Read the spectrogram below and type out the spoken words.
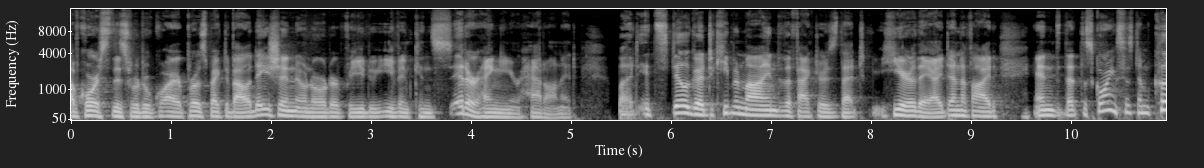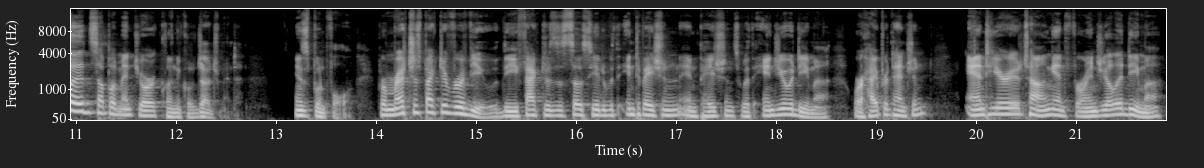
Of course, this would require prospective validation in order for you to even consider hanging your hat on it. But it's still good to keep in mind the factors that here they identified and that the scoring system could supplement your clinical judgment. In Spoonful, from retrospective review, the factors associated with intubation in patients with angioedema were hypertension, anterior tongue and pharyngeal edema,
